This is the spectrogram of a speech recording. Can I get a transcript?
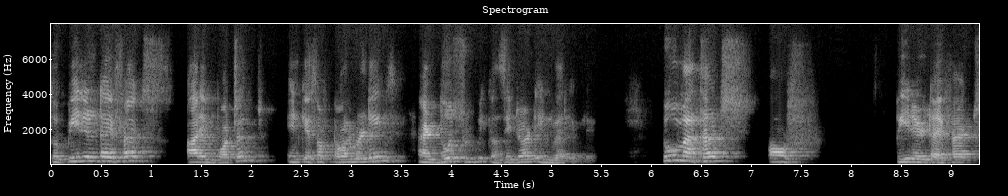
So P delta effects are important in case of tall buildings and those should be considered invariably. Two methods of P delta effects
